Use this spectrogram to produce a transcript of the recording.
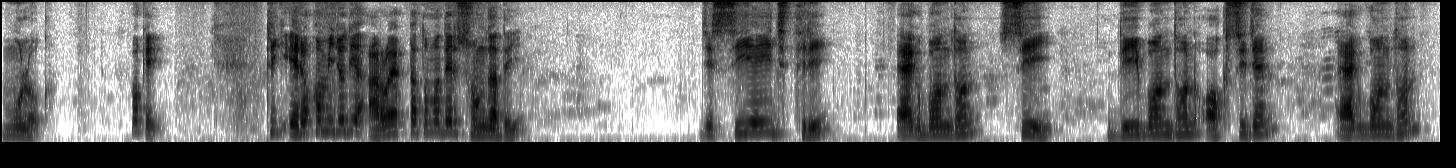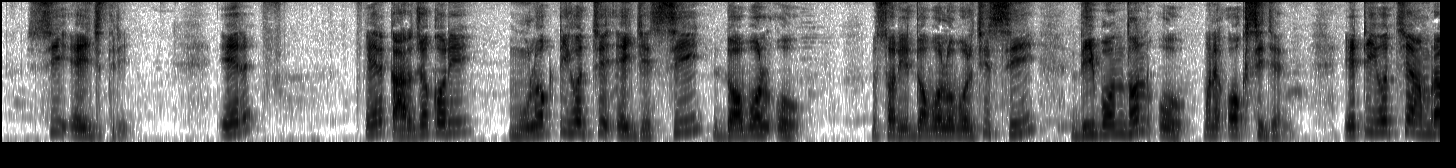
মূলক। ওকে, ঠিক এরকমই যদি আরও একটা তোমাদের সংজ্ঞা দিই যে সিএইচ থ্রি এক বন্ধন সি দ্বিবন্ধন অক্সিজেন, এক বন্ধন সিএইচ থ্রি এর এর কার্যকরী মূলকটি হচ্ছে এই যে C double O sorry double O বলছি সি দ্বিবন্ধন ও মানে অক্সিজেন। এটি হচ্ছে আমরা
